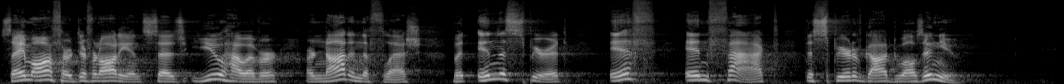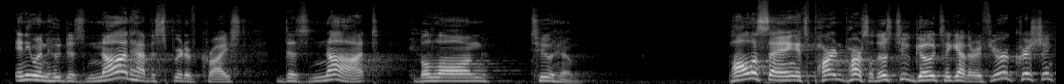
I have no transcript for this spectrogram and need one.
Same author, different audience says, You, however, are not in the flesh, but in the Spirit, if in fact the Spirit of God dwells in you. Anyone who does not have the Spirit of Christ does not belong to him. Paul is saying it's part and parcel. Those two go together. If you're a Christian,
